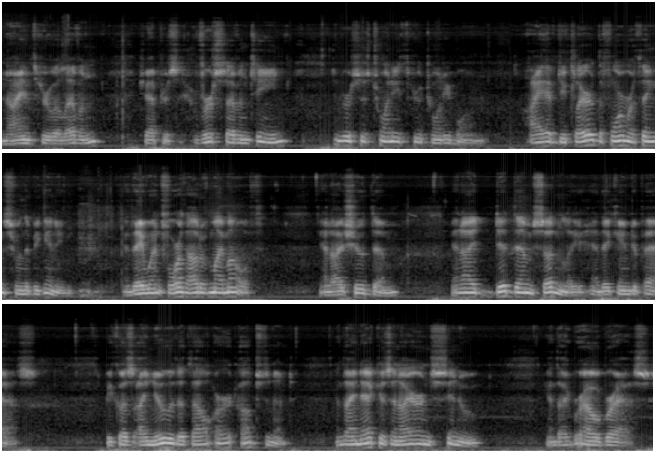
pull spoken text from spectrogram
9 through 11, chapters verse 17, and verses 20 through 21. I have declared the former things from the beginning, and they went forth out of my mouth, and I shewed them, and I did them suddenly, and they came to pass. Because I knew that thou art obstinate, and thy neck is an iron sinew, and thy brow brass.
